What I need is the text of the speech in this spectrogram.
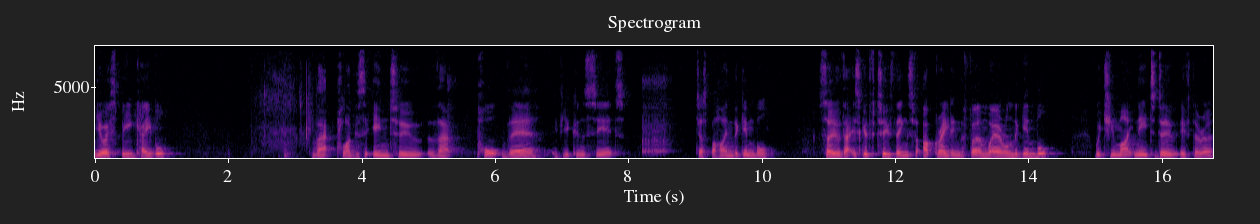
USB cable. That plugs into that port there, if you can see it, just behind the gimbal. So that is good for two things, for upgrading the firmware on the gimbal, which you might need to do if there are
